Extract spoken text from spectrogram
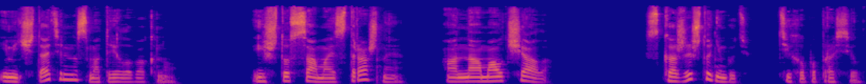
и мечтательно смотрела в окно. И что самое страшное, она молчала. «Скажи что-нибудь», — тихо попросил.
